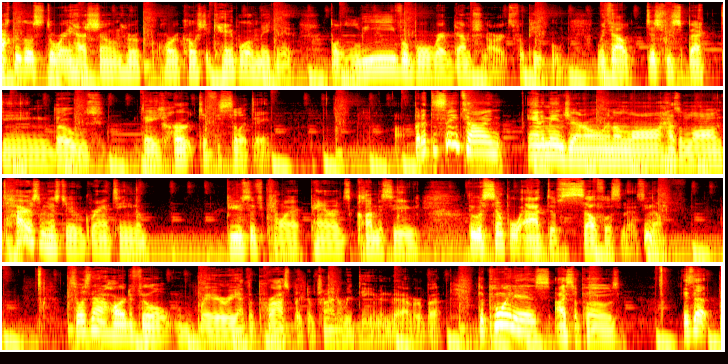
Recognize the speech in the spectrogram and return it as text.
Bakugo's story has shown Horikoshi capable of making it believable redemption arcs for people without disrespecting those they hurt to facilitate. But at the same time, anime in general and on law has a long, tiresome history of granting abusive parents clemency through a simple act of selflessness, you know. So it's not hard to feel wary at the prospect of trying to redeem Endeavor. But the point is, I suppose, is that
